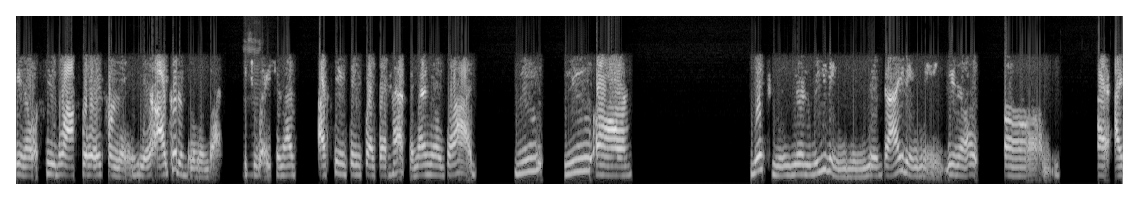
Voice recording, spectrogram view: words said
you know, a few blocks away from me where I could have been in that mm-hmm. situation. Mm-hmm. I've, I've seen things like that happen. I know God, you, you are with me. You're leading me. You're guiding me. You know, um, I, I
